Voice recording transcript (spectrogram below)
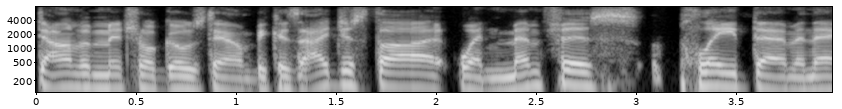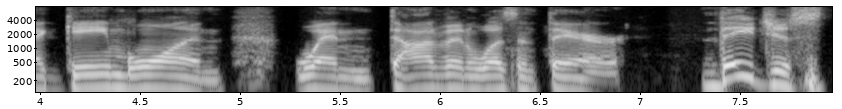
Donovan Mitchell goes down because I just thought when Memphis played them in that game one when Donovan wasn't there, they just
